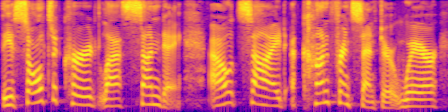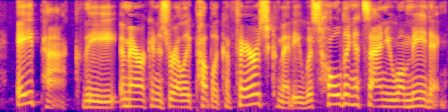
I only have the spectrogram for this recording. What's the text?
The assault occurred last Sunday outside a conference center where AIPAC, the American-Israeli Public Affairs Committee, was holding its annual meeting.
